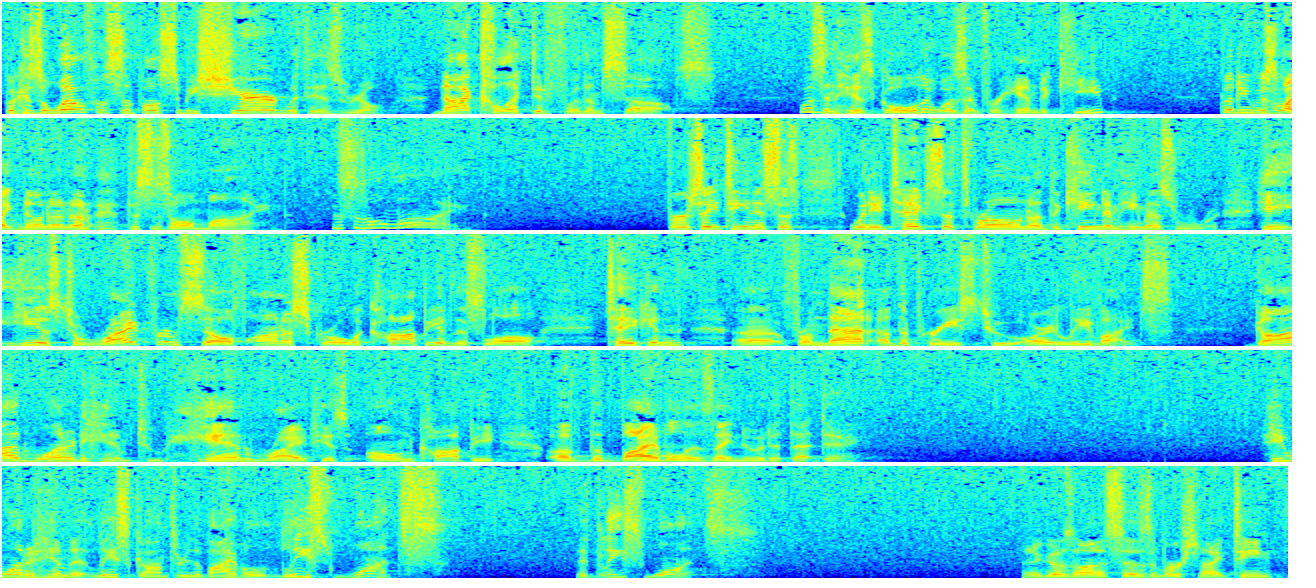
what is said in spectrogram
Because the wealth was supposed to be shared with Israel, not collected for themselves. It wasn't his gold, it wasn't for him to keep. But he was like, No, no, no, no. this is all mine. This is all mine. Verse 18, it says, When he takes the throne of the kingdom, he, must, he, he is to write for himself on a scroll a copy of this law, taken uh, from that of the priests who are Levites. God wanted him to handwrite his own copy of the Bible as they knew it at that day. He wanted him to at least gone through the Bible at least once. At least once. And it goes on and says in verse 19,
